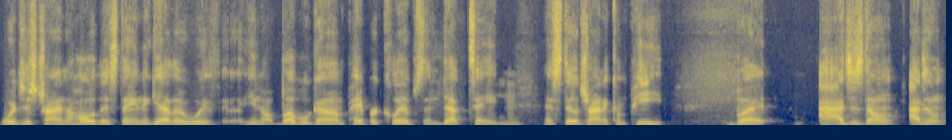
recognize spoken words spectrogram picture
We're just trying to hold this thing together with you know bubble gum, paper clips, and duct tape, mm-hmm. and still trying to compete. But I just don't, I don't,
